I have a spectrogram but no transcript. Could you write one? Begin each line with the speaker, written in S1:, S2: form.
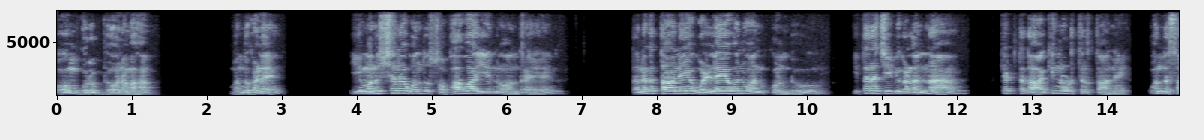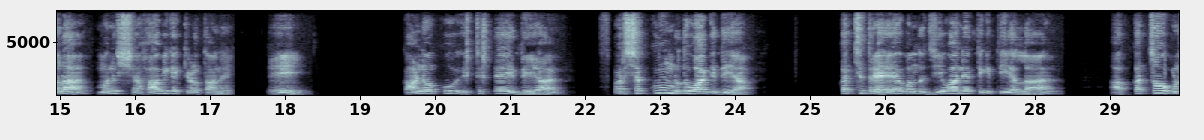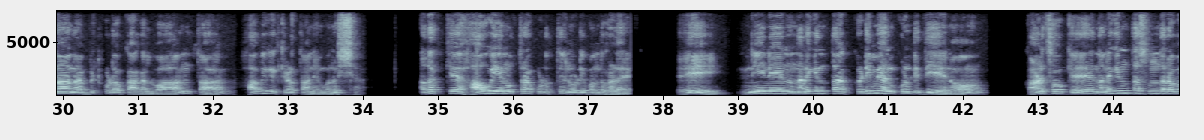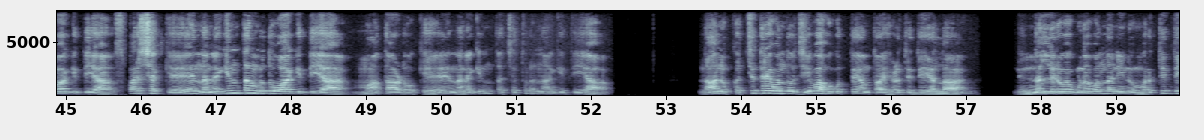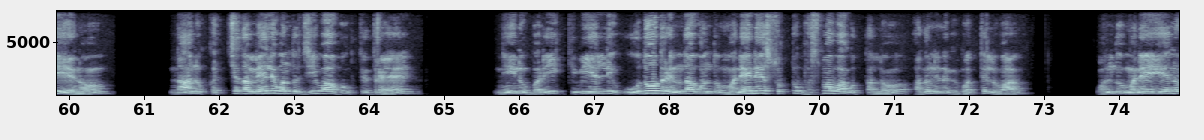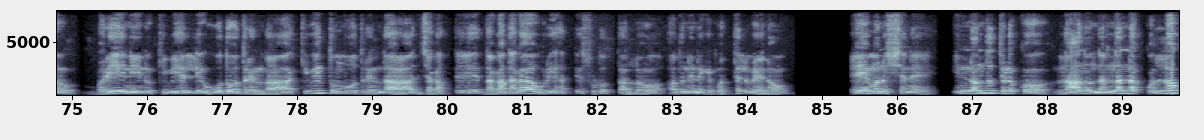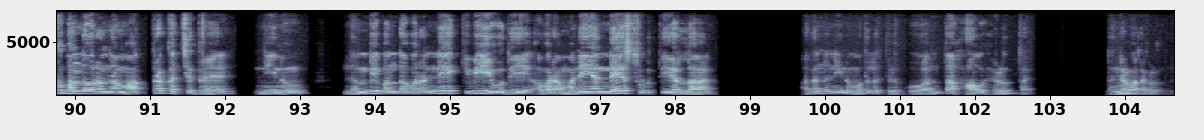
S1: ಓಂ ಗುರುಭ್ಯೋ ನಮಃ. ಬಂಧುಗಳೇ, ಈ ಮನುಷ್ಯನ ಒಂದು ಸ್ವಭಾವ ಏನು ಅಂದರೆ ತನಗ ತಾನೇ ಒಳ್ಳೆಯವನು ಅನ್ಕೊಂಡು ಇತರ ಜೀವಿಗಳನ್ನು ಕೆಟ್ಟದಾಗಿ ನೋಡ್ತಿರ್ತಾನೆ. ಒಂದು ಸಲ ಮನುಷ್ಯ ಹಾವಿಗೆ ಕೇಳ್ತಾನೆ, ಏಯ್ ಕಾಣೋಕ್ಕೂ ಇಷ್ಟಿಷ್ಟೇ ಇದ್ದೀಯಾ? ಸ್ಪರ್ಶಕ್ಕೂ ಮೃದುವಾಗಿದ್ದೀಯಾ? ಕಚ್ಚಿದ್ರೆ ಒಂದು ಜೀವಾನೇ ತೆಗಿತೀಯಲ್ಲ? ಆ ಕಚ್ಚೋ ಗುಣನ ಬಿಟ್ಕೊಡೋಕ್ಕಾಗಲ್ವಾ ಅಂತ ಹಾವಿಗೆ ಕೇಳ್ತಾನೆ ಮನುಷ್ಯ. ಅದಕ್ಕೆ ಹಾವು ಏನು ಉತ್ತರ ಕೊಡುತ್ತೆ ನೋಡಿ ಬಂಧುಗಳೇ. ಏಯ್, ನೀನೇನು ನನಗಿಂತ ಕಡಿಮೆ ಅನ್ಕೊಂಡಿದ್ದೀಯೇನೋ? ಕಾಣಿಸೋಕೆ ನನಗಿಂತ ಸುಂದರವಾಗಿದ್ದೀಯಾ? ಸ್ಪರ್ಶಕ್ಕೆ ನನಗಿಂತ ಮೃದುವಾಗಿದ್ದೀಯಾ? ಮಾತಾಡೋಕೆ ನನಗಿಂತ ಚತುರನಾಗಿದ್ದೀಯಾ? ನಾನು ಕಚ್ಚಿದ್ರೆ ಒಂದು ಜೀವ ಹೋಗುತ್ತೆ ಅಂತ ಹೇಳ್ತಿದ್ದೀಯಲ್ಲ. ನಿನ್ನಲ್ಲಿರುವ ಗುಣವನ್ನ ನೀನು ಮರೆತಿದ್ದೀಯೇನೋ? ನಾನು ಕಚ್ಚದ ಮೇಲೆ ಒಂದು ಜೀವ ಹೋಗ್ತಿದ್ರೆ ನೀನು ಬರೀ ಕಿವಿಯಲ್ಲಿ ಊದೋದ್ರಿಂದ ಒಂದು ಮನೆನೇ ಸುಟ್ಟು ಭಸ್ಮವಾಗುತ್ತಲ್ಲೋ? ಅದು ನಿನಗೆ ಗೊತ್ತಿಲ್ವಾ? ಒಂದು ಮನೆ ಏನು ಬರೀ ನೀನು ಕಿವಿಯಲ್ಲಿ ಊದೋದ್ರಿಂದ, ಕಿವಿ ತುಂಬೋದ್ರಿಂದ ಜಗತ್ತೇ ದಗದಗ ಉರಿ ಹತ್ತಿ ಸುಡುತ್ತಲ್ಲೋ? ಅದು ನಿನಗೆ ಗೊತ್ತಿಲ್ವೇನೋ? ಏ ಮನುಷ್ಯನೇ ಇನ್ನೊಂದು ತಿಳ್ಕೊ, ನಾನು ನನ್ನನ್ನ ಕೊಲ್ಲೋಕೆ ಬಂದವರನ್ನ ಮಾತ್ರ ಕಚ್ಚಿದ್ರೆ ನೀನು ನಂಬಿ ಬಂದವರನ್ನೇ ಕಿವಿಯೂದಿ ಅವರ ಮನೆಯನ್ನೇ ಸುಡ್ತೀಯಲ್ಲ? ಅದನ್ನು ನೀನು ಮೊದಲು ತಿಳ್ಕೊ ಅಂತ ಹಾವು ಹೇಳುತ್ತೆ. ಧನ್ಯವಾದಗಳು.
